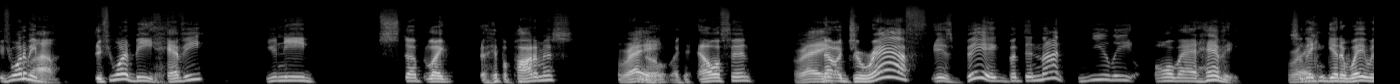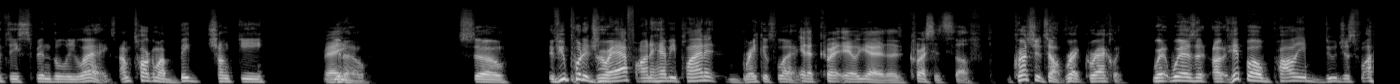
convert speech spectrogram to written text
if you want to be Wow. if you want to be heavy, you need stub like a hippopotamus, Right. you know, like an elephant. right. Now, a giraffe is big, but they're not really all that heavy. so they can get away with these spindly legs. I'm talking about big, chunky, right. you know. So if you put a giraffe on a heavy planet, break its legs, It'll, cr- it'll, yeah, it'll crush itself. crush itself. Right, correctly. Where- Whereas a, a hippo probably do just fine.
